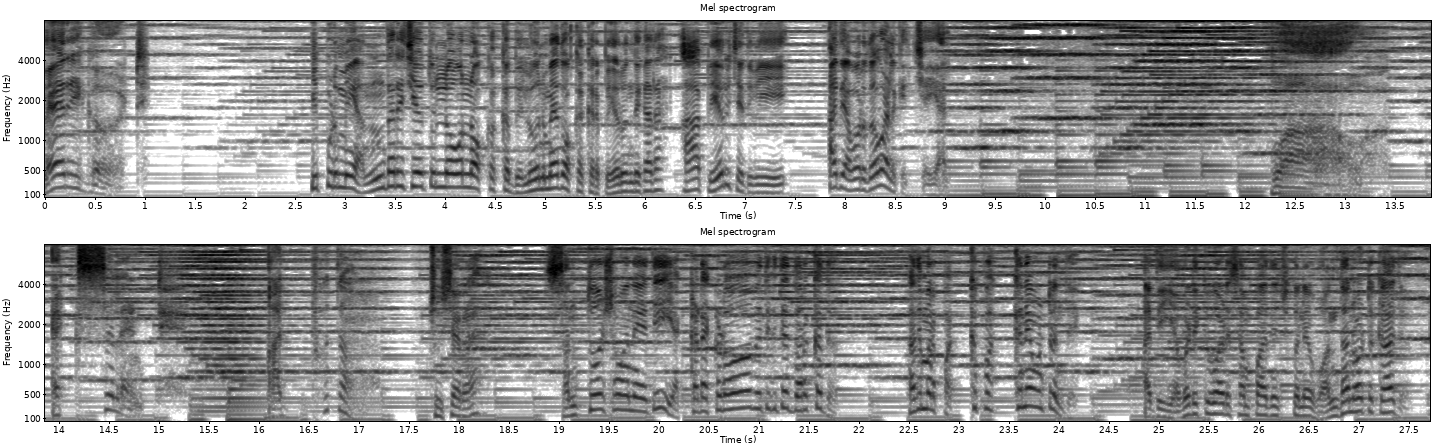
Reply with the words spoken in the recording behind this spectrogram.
వెరీ గుడ్ ఇప్పుడు మీ అందరి చేతుల్లో ఉన్న ఒక్కొక్క బెలూన్ మీద ఒక్కొక్కరి పేరుంది కదా? ఆ పేరు చదివి అది ఎవరిదో వాళ్ళకి ఇచ్చేయాలి. వావ్ ఎక్సలెంట్ అద్భుతం. చూసారా సంతోషం అనేది ఎక్కడెక్కడో వెతికితే దొరకదు. అది మన పక్క పక్కనే ఉంటుంది. అది ఎవడికి వాడు సంపాదించుకునే వంద నోటు కాదు.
